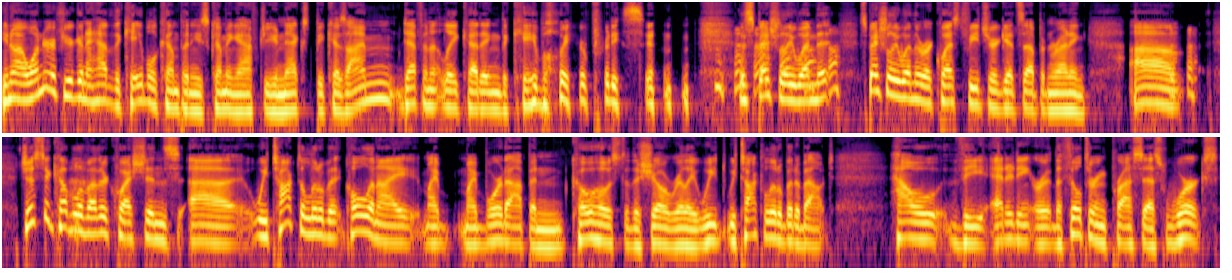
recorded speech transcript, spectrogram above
You know, I wonder if you're going to have the cable companies coming after you next because I'm definitely cutting the cable here pretty soon, especially when the especially when the request feature gets up and running. Um, just a couple of other questions. Uh, we talked a little bit. Cole and I, my my board op and co-host of the show, really, we we talked a little bit about how the editing or the filtering process works.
